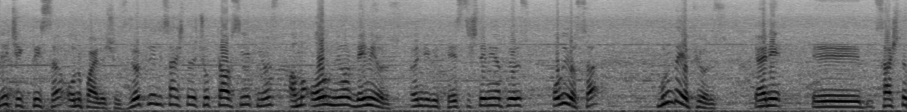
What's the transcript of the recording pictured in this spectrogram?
ne çıktıysa onu paylaşıyoruz. Röfleli saçları çok tavsiye etmiyoruz ama olmuyor demiyoruz. Önce bir test işlemi yapıyoruz. Oluyorsa bunu da yapıyoruz. Yani e, saçta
